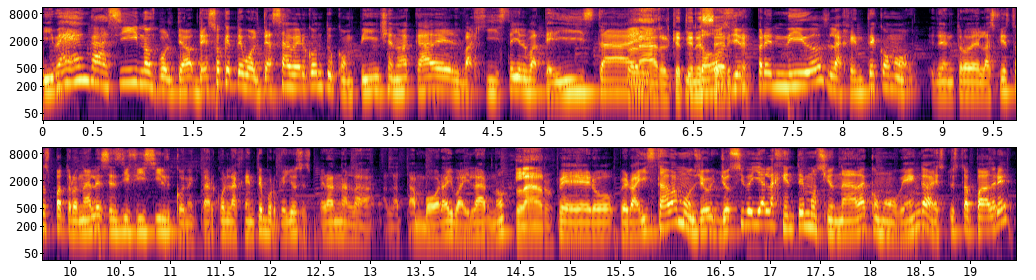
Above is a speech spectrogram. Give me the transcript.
Y venga, así nos volteamos. De eso que te volteas a ver con tu compinche, ¿no? Acá del bajista y el baterista. Claro, y, el que tienes todos cerca. bien prendidos. La gente, como dentro de las fiestas patronales, es difícil conectar con la gente porque ellos esperan a la, a la tambora y bailar, ¿no? Claro. Pero, pero ahí estábamos. Yo, yo sí veía a la gente emocionada, como, venga, esto está padre.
